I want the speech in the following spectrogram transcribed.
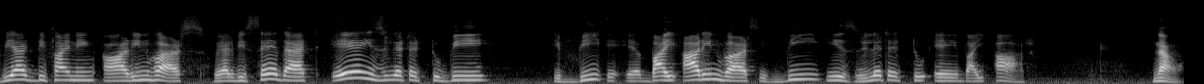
we are defining R inverse where we say that A is related to B if B uh, by R inverse if B is related to A by R. Now,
